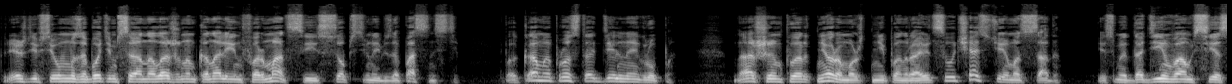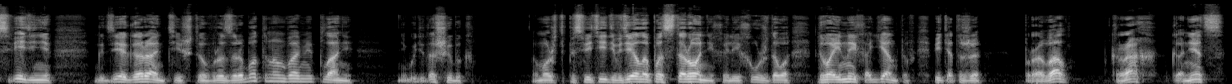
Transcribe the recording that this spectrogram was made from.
Прежде всего мы заботимся о налаженном канале информации и собственной безопасности. Пока мы просто отдельная группа. Нашим партнерам может не понравиться участие Моссада. Если мы дадим вам все сведения, где гарантии, что в разработанном вами плане не будет ошибок? Вы можете посвятить в дело посторонних или, хуже того, двойных агентов, ведь это же провал. Крах, конец,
